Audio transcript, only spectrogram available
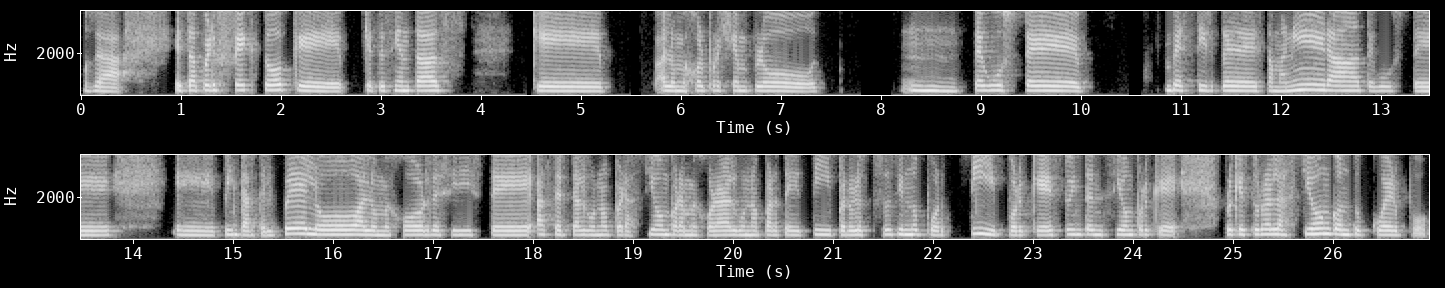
O sea, está perfecto que, que te sientas que a lo mejor, por ejemplo, mm, te guste vestirte de esta manera, te guste eh, pintarte el pelo, a lo mejor decidiste hacerte alguna operación para mejorar alguna parte de ti, pero lo estás haciendo por ti, porque es tu intención, porque, porque es tu relación con tu cuerpo,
